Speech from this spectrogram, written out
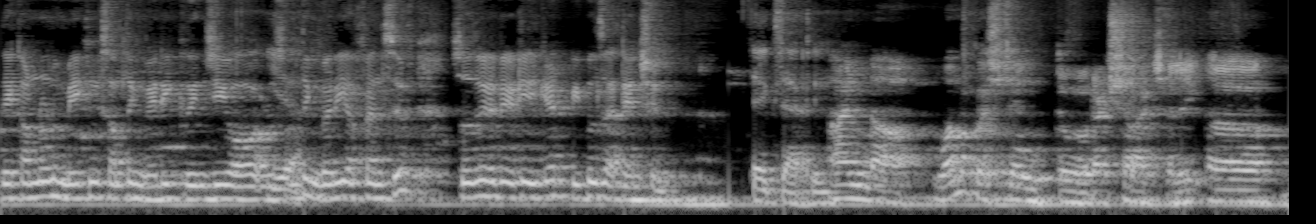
they come down to making something very cringy or, or Yeah. something very offensive so that it will get people's attention. exactly. And uh, one more question to Raksha actually. Uh,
